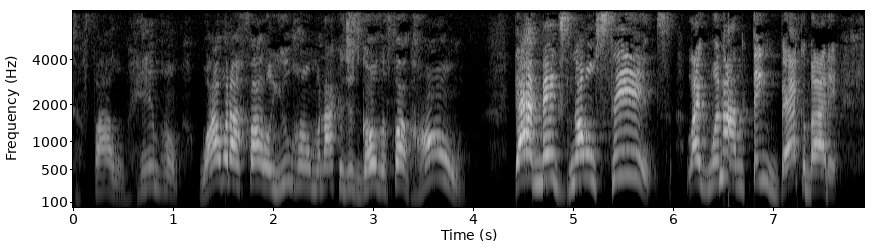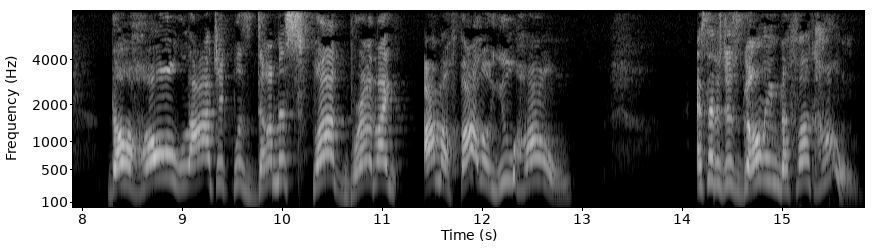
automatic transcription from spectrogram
to follow him home. Why would I follow you home when I could just go the fuck home? That makes no sense. Like when I think back about it, the whole logic was dumb as fuck, bro. Like I'ma follow you home instead of just going the fuck home.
